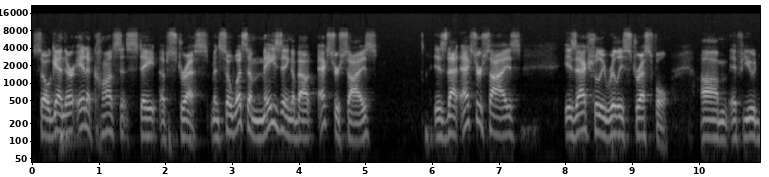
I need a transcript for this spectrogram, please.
So, again, they're in a constant state of stress. And so, what's amazing about exercise is that exercise is actually really stressful. Um, if you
